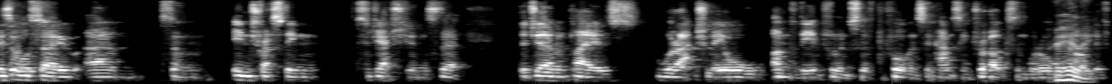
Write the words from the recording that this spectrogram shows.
There's also um, some interesting suggestions that the German players were actually all under the influence of performance enhancing drugs and were all really? kind of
